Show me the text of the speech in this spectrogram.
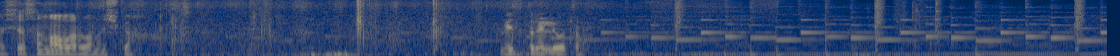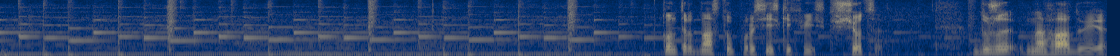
Ось сама вороночка. від прильоту. Контрнаступ російських військ. Що це? Дуже нагадує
